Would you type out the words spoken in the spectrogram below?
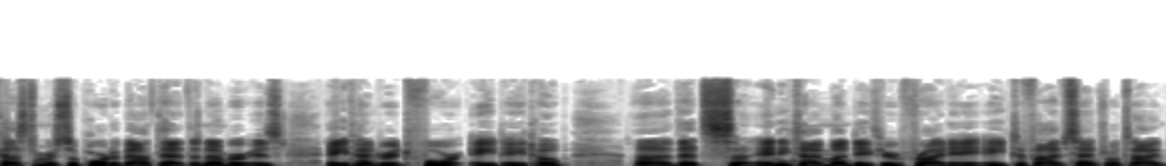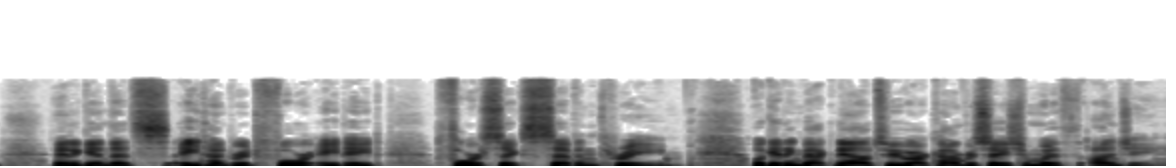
customer support about that. The number is 800 488 HOPE. Uh, that's uh, anytime Monday through Friday, 8 to 5 Central Time. And again, that's 800 488 4673. Well, getting back now to our conversation with Angie.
